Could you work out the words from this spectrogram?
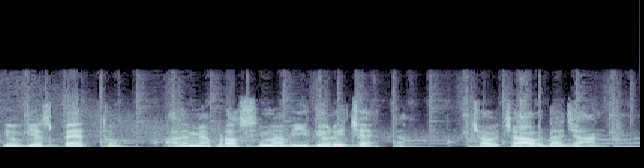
Io vi aspetto alla mia prossima video ricetta. Ciao ciao da Gian.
